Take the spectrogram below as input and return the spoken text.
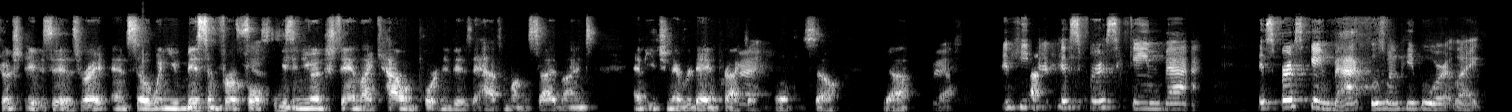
Coach Davis is, right? And so when you miss him for a full season, you understand like how important it is to have him on the sidelines and each and every day in practice. Right. So, yeah. Right. And he had his first game back. His first game back was when people were like,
